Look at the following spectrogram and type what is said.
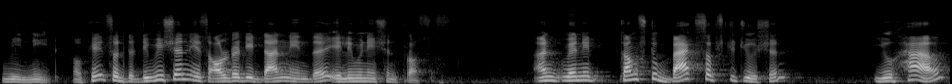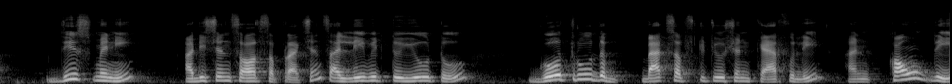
we need. Okay. So, the division is already done in the elimination process and when it comes to back substitution you have this many additions or subtractions. I leave it to you to go through the back substitution carefully and count the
